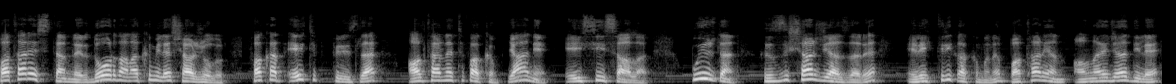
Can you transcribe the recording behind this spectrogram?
Batarya sistemleri doğrudan akım ile şarj olur. Fakat ev tipi prizler alternatif akım yani AC sağlar. Bu yüzden hızlı şarj cihazları elektrik akımını bataryanın anlayacağı dile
